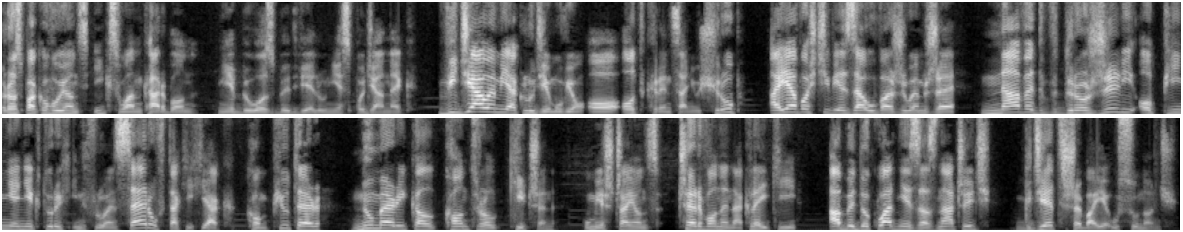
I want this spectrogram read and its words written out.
Rozpakowując X1 Carbon, nie było zbyt wielu niespodzianek. Widziałem, jak ludzie mówią o odkręcaniu śrub, a ja właściwie zauważyłem, że nawet wdrożyli opinie niektórych influencerów, takich jak Computer Numerical Control Kitchen, umieszczając czerwone naklejki, aby dokładnie zaznaczyć, gdzie trzeba je usunąć.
